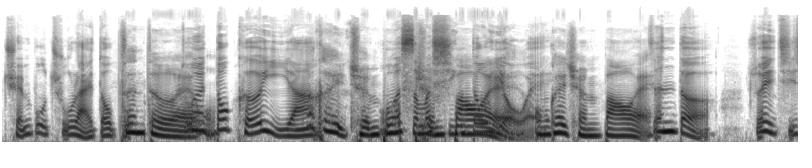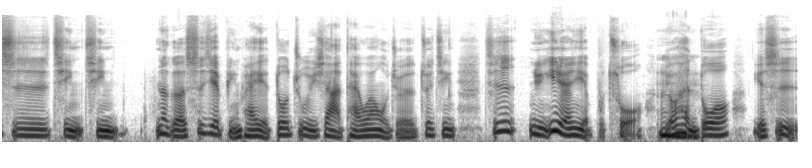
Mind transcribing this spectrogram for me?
全部出来都不真的哎，对，都可以呀、啊，那可以全部，我们什么型都有哎，我们可以全包哎，真的。所以其实请请那个世界品牌也多注意一下台湾。我觉得最近其实女艺人也不错，有很多也是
